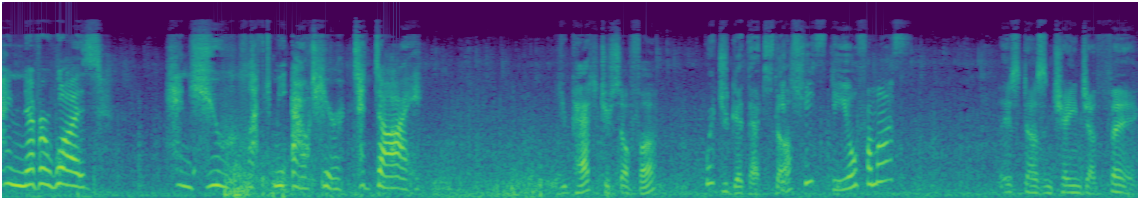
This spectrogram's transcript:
I never was. And you left me out here to die. You patched yourself up? Where'd you get that stuff? Did she steal from us? This doesn't change a thing.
